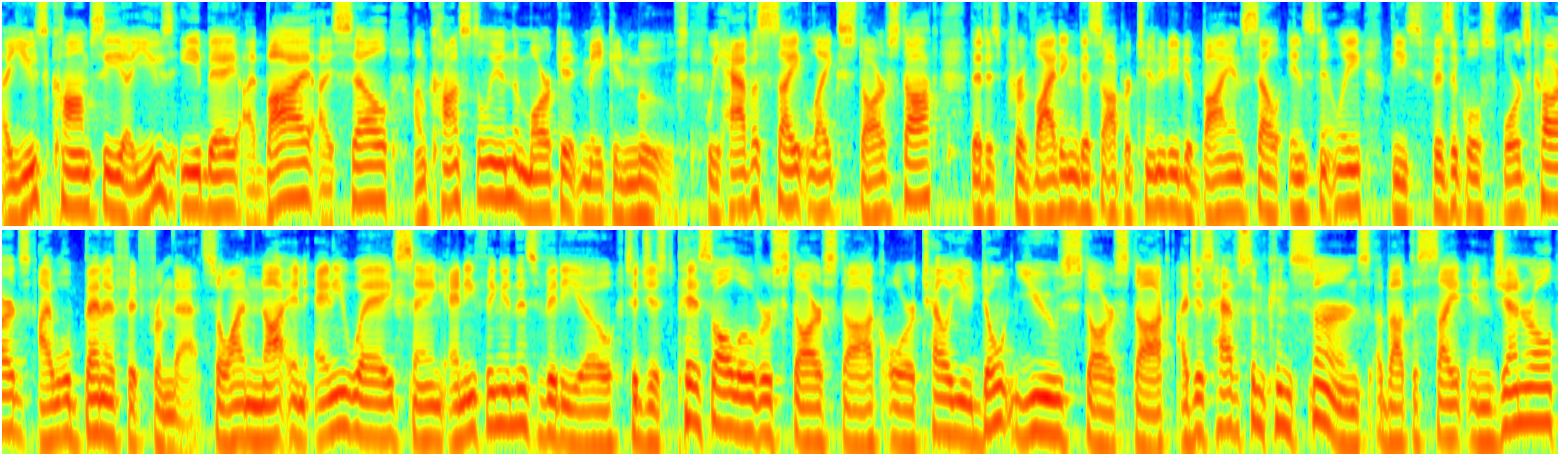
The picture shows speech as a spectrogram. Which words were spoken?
I use COMC, I use eBay, I buy, I sell. I'm constantly in the market making moves. If we have have a site like StarStock that is providing this opportunity to buy and sell instantly these physical sports cards, I will benefit from that. So I'm not in any way saying anything in this video to just piss all over StarStock or tell you don't use StarStock. I just have some concerns about the site in general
